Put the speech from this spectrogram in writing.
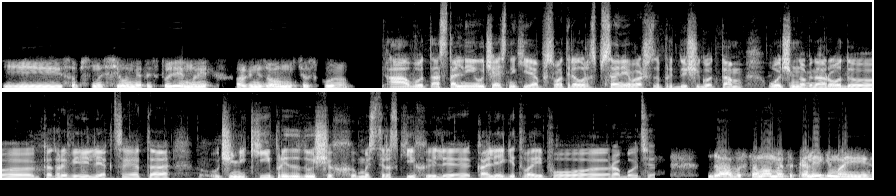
И, собственно, силами этой студии мы организовываем мастерскую. А вот остальные участники, я посмотрел расписание ваше за предыдущий год, там очень много народу, которые вели лекции. Это ученики предыдущих мастерских или коллеги твои по работе? Да, в основном это коллеги мои,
